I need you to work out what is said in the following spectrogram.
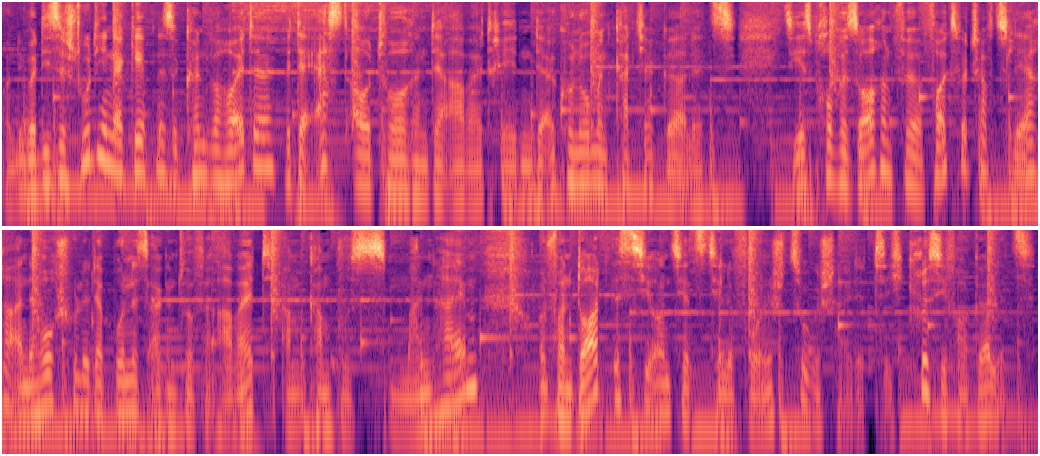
Und über diese Studienergebnisse können wir heute mit der Erstautorin der Arbeit reden, der Ökonomin Katja Görlitz. Sie ist Professorin für Volkswirtschaftslehre an der Hochschule der Bundesagentur für Arbeit am Campus Mannheim. Und von dort ist sie uns jetzt telefonisch zugeschaltet. Ich grüße Sie, Frau Görlitz.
